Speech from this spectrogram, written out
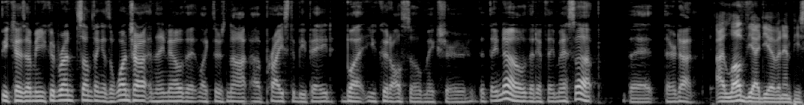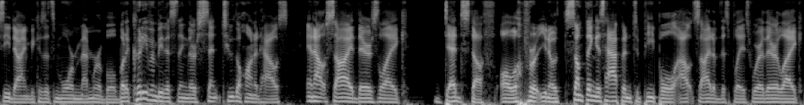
Because I mean, you could run something as a one shot, and they know that like there's not a price to be paid. But you could also make sure that they know that if they mess up, that they're done. I love the idea of an NPC dying because it's more memorable. But it could even be this thing they're sent to the haunted house, and outside there's like dead stuff all over. You know, something has happened to people outside of this place where they're like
